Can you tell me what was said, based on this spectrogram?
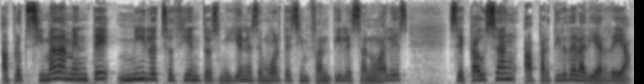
Aproximadamente 1.800 millones de muertes infantiles anuales se causan a partir de la diarrea.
